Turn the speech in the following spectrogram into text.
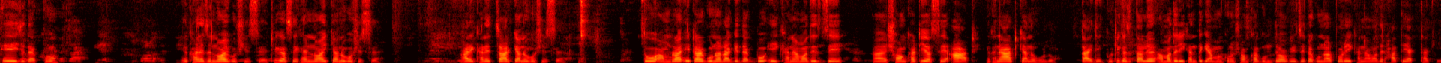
এই যে দেখো, এখানে যে নয় বসেছে ঠিক আছে? এখানে নয় কেন বসেছে? আর এখানে চার কেন বসেছে? তো আমরা এটার গোনার আগে দেখব, এইখানে আমাদের যে সংখ্যাটি আছে আট, এখানে আট কেন হলো? তাই দেখব, ঠিক আছে? তাহলে আমাদের এখান থেকে এমন কোনো সংখ্যা গুনতে হবে, যেটা গুনার পরে এখানে আমাদের হাতে এক থাকে।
